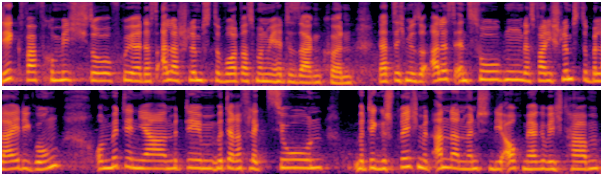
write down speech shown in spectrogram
Dick war für mich so früher das allerschlimmste Wort, was man mir hätte sagen können. Da hat sich mir so alles entzogen. Das war die schlimmste Beleidigung. Und mit den Jahren, mit dem, mit der Reflexion, mit den Gesprächen mit anderen Menschen, die auch Mehrgewicht haben,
